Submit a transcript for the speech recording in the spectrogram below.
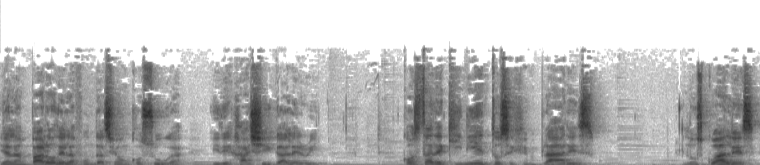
y al amparo de la Fundación Kosuga y de Hashi Gallery consta de 500 ejemplares, los cuales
